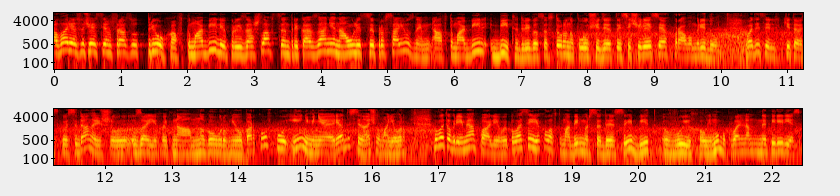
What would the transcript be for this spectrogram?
Авария с участием сразу трех автомобилей произошла в центре Казани на улице Профсоюзной. Автомобиль «Бит» двигался в сторону площади Тысячелетия в правом ряду. Водитель китайского седана решил заехать на многоуровневую парковку и, не меняя рядности, начал маневр. В это время по левой полосе ехал автомобиль «Мерседес» и «Бит» выехал ему буквально на перерез.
